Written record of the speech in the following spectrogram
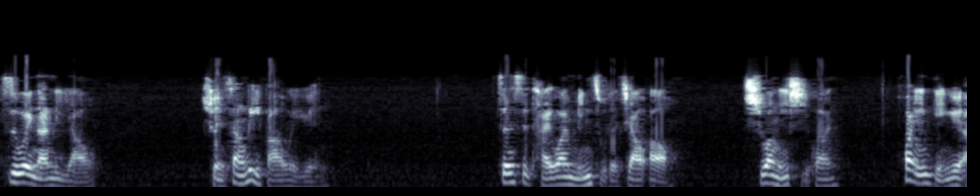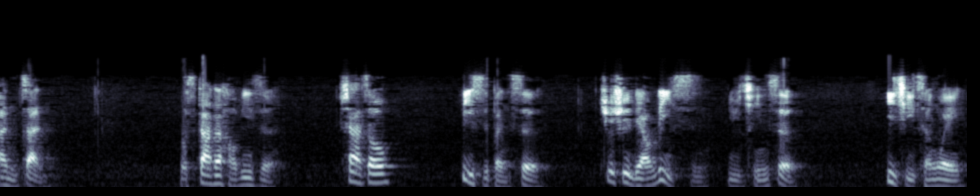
自卫男李敖选上立法委员，真是台湾民主的骄傲。希望你喜欢，欢迎点阅按赞。我是大德好笔者，下周历史本色继续聊历史与情色，一起成为。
